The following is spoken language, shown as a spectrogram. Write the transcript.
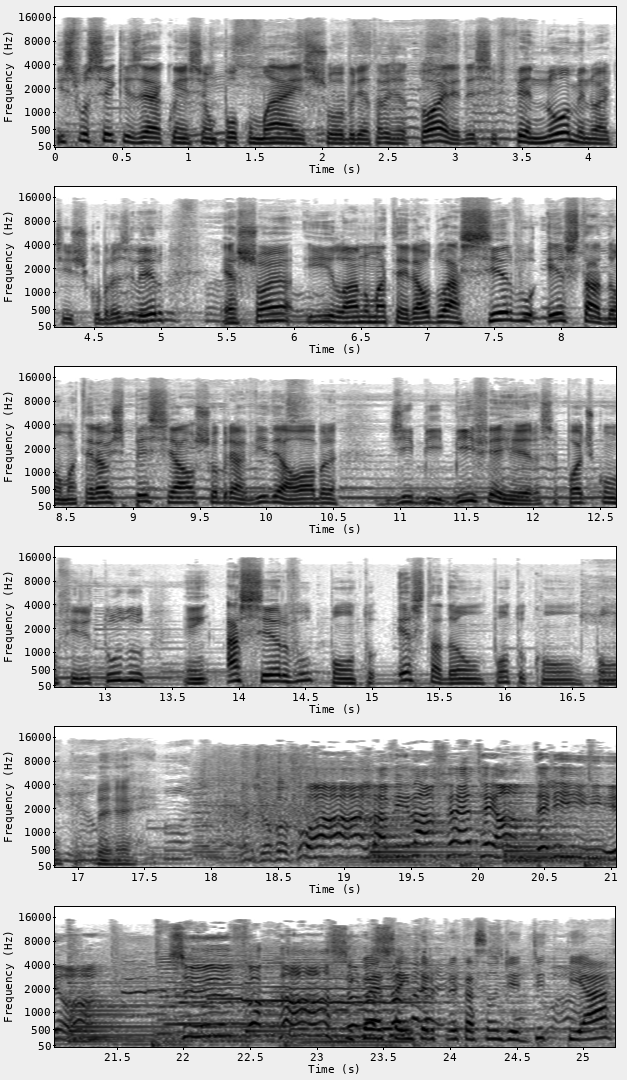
E se você quiser conhecer um pouco mais sobre a trajetória desse fenômeno artístico brasileiro, é só ir lá no material do Acervo Estadão, material especial sobre a vida e a obra de Bibi Ferreira. Você pode conferir tudo em acervo.estadão.com.br. E com essa interpretação de Edith Piaf,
